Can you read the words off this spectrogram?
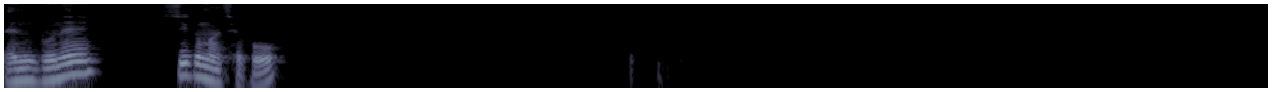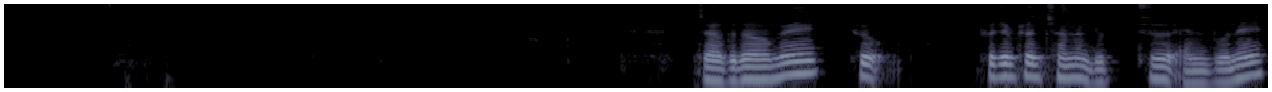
n분의 시그마 제곱 자, 그 다음에 표, 표준 편차는 루트 n분의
